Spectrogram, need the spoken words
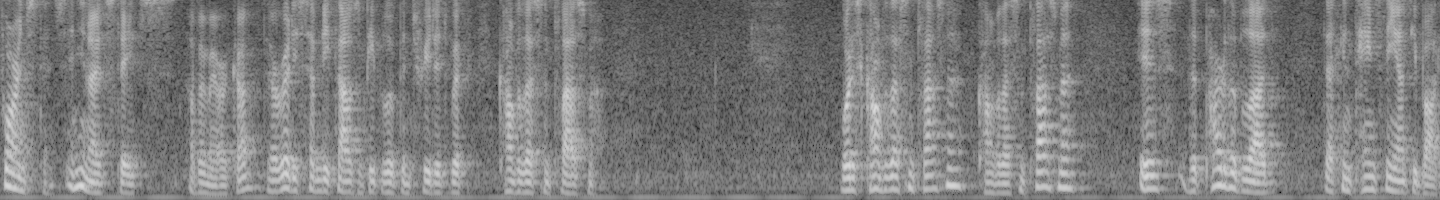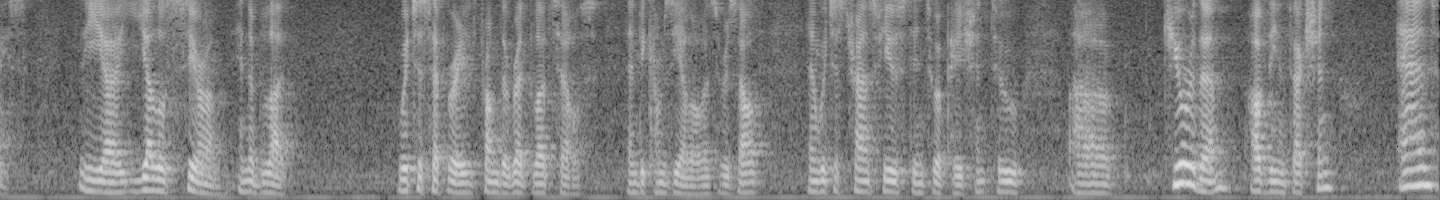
For instance, in the United States of America, there are already 70,000 people who have been treated with convalescent plasma. What is convalescent plasma? Convalescent plasma is the part of the blood that contains the antibodies the uh, yellow serum in the blood, which is separated from the red blood cells and becomes yellow as a result, and which is transfused into a patient to uh, cure them of the infection and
